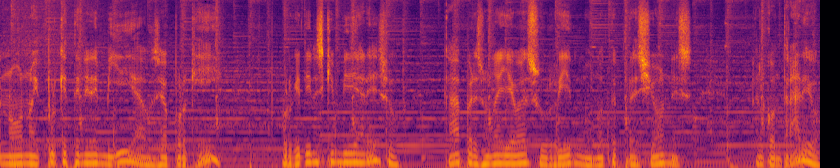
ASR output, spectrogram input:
no, no hay por qué tener envidia. O sea, ¿por qué? ¿Por qué tienes que envidiar eso? Cada persona lleva su ritmo, no te presiones. Al contrario,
